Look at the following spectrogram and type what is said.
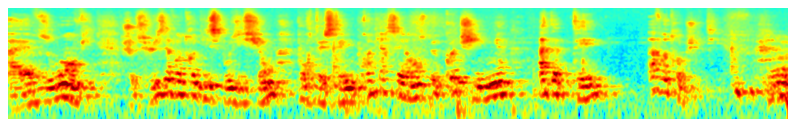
rêves ou envies. Je suis à votre disposition pour tester une première séance de coaching adaptée à votre objectif.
